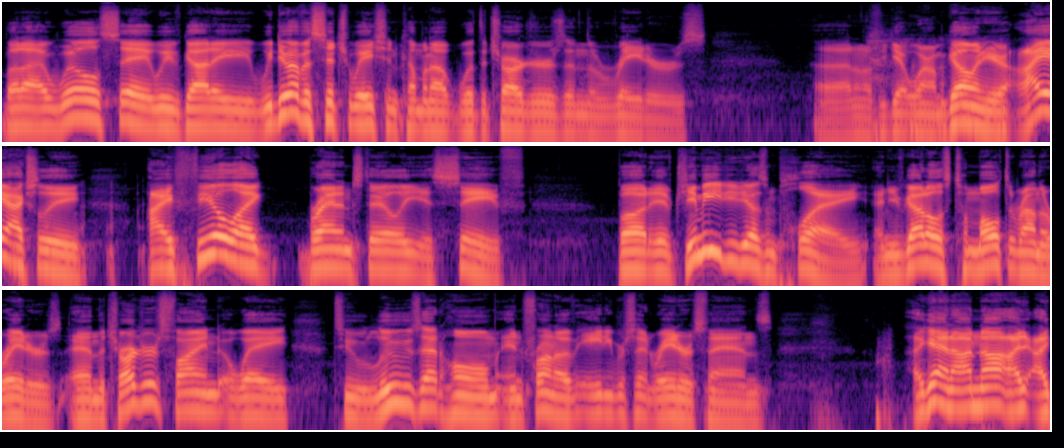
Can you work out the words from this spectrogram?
but I will say we've got a we do have a situation coming up with the Chargers and the Raiders. Uh, I don't know if you get where I'm going here. I actually I feel like Brandon Staley is safe, but if Jimmy G doesn't play and you've got all this tumult around the Raiders and the Chargers find a way to lose at home in front of 80% Raiders fans. Again, I'm not. I, I,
